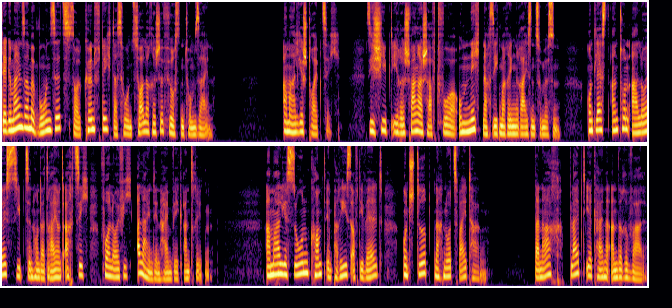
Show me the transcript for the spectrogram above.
Der gemeinsame Wohnsitz soll künftig das hohenzollerische Fürstentum sein. Amalie sträubt sich. Sie schiebt ihre Schwangerschaft vor, um nicht nach Sigmaringen reisen zu müssen, und lässt Anton Alois 1783 vorläufig allein den Heimweg antreten. Amalies Sohn kommt in Paris auf die Welt und stirbt nach nur zwei Tagen. Danach bleibt ihr keine andere Wahl.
